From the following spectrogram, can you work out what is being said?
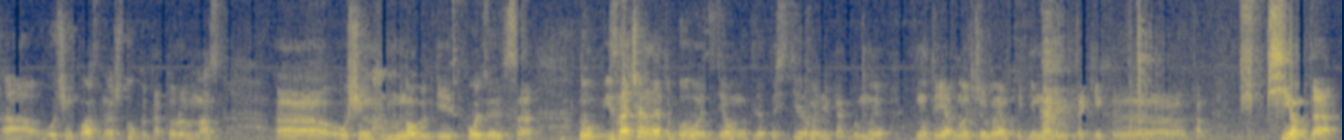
А, очень классная штука, которая у нас а, очень много где используется. Ну, изначально это было сделано для тестирования, как бы мы внутри одной JVM поднимали вот таких э, там, псевдо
